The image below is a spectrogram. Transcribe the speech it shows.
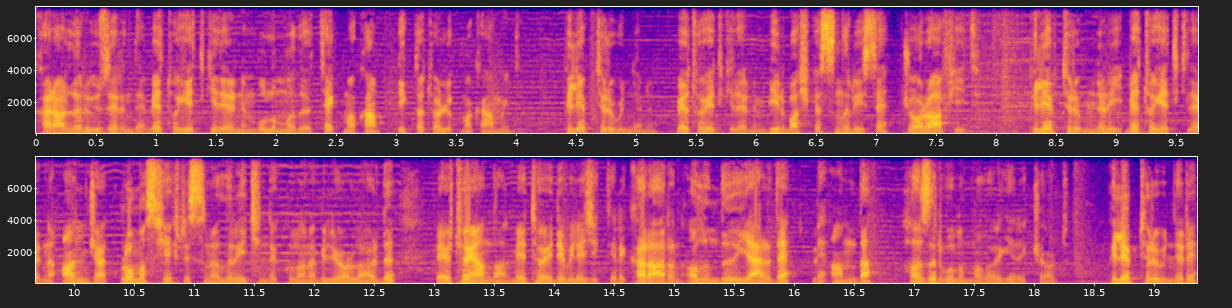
Kararları üzerinde veto yetkilerinin bulunmadığı tek makam diktatörlük makamıydı. Pleb tribünlerinin veto yetkilerinin bir başka sınırı ise coğrafiydi. Pleb tribünleri veto yetkilerini ancak Roma şehri sınırları içinde kullanabiliyorlardı ve öte yandan veto edebilecekleri kararın alındığı yerde ve anda hazır bulunmaları gerekiyordu. Pleb tribünleri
